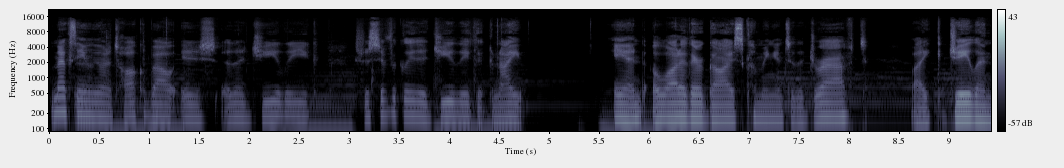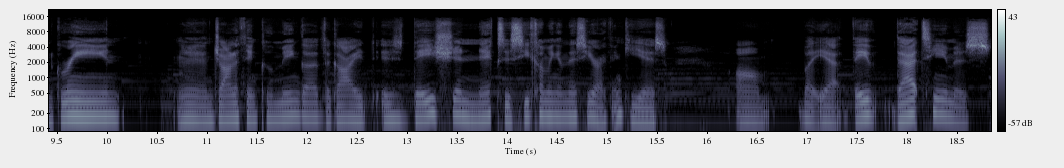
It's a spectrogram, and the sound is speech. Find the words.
The next yeah. thing we want to talk about is the G League, specifically the G League Ignite and a lot of their guys coming into the draft, like Jalen Green and Jonathan Kuminga. The guy is Daishen Nix. Is he coming in this year? I think he is. Um, but yeah, they that team is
